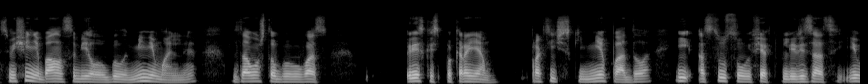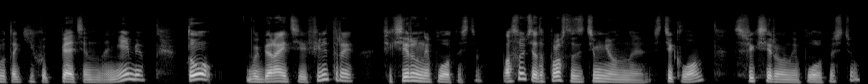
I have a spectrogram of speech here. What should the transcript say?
смещение баланса белого было минимальное, для того, чтобы у вас резкость по краям практически не падала и отсутствовал эффект поляризации и вот таких вот пятен на небе, то выбирайте фильтры фиксированной плотности. По сути, это просто затемненное стекло с фиксированной плотностью.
